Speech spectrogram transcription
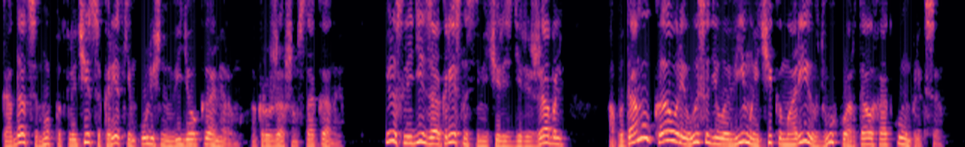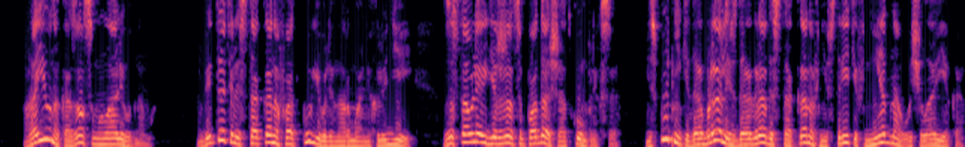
Кадаци мог подключиться к редким уличным видеокамерам, окружавшим стаканы и расследить за окрестностями через дирижабль, а потому Каури высадила Вима и Чика Марию в двух кварталах от комплекса. Район оказался малолюдным. Обитатели стаканов отпугивали нормальных людей, заставляя их держаться подальше от комплекса. И спутники добрались до ограды стаканов, не встретив ни одного человека.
